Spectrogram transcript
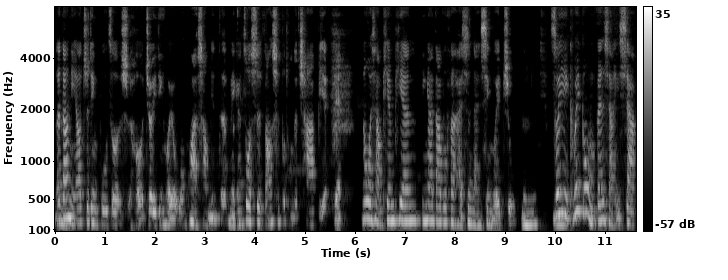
那当你要制定步骤的时候，就一定会有文化上面的每个人做事方式不同的差别。对。那我想，偏偏应该大部分还是男性为主，嗯，所以可不可以跟我们分享一下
